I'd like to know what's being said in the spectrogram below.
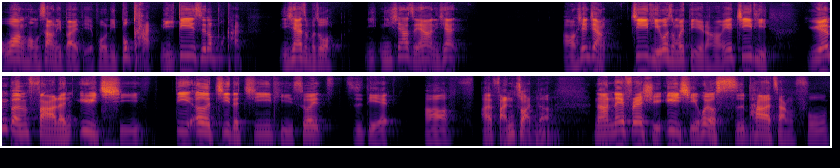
旺宏上礼拜跌破，你不砍，你第一时间都不砍，你现在怎么做？你你现在怎样？你现在，好，先讲记忆体为什么会跌呢？因为记忆体原本法人预期第二季的记忆体是会止跌啊。还反转的，那 NAND Flash 预期会有十趴的涨幅，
